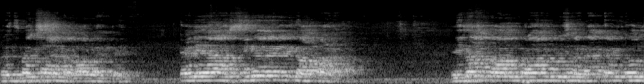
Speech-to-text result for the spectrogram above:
ప్రతిపక్షాలకు అలవాటు అయిపోయింది కానీ ఆ సింగరేణిని కాపాడాలి. నిజాం ప్రారంభించిన డక్కన్ టోల్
